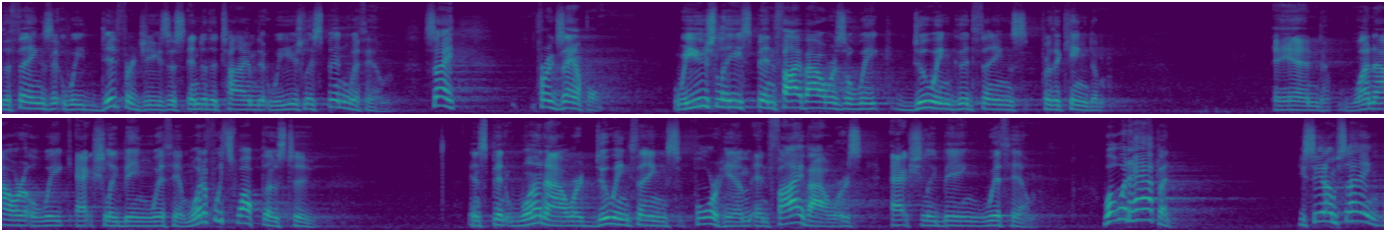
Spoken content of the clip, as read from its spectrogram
the things that we did for Jesus into the time that we usually spend with Him. Say, for example, we usually spend five hours a week doing good things for the kingdom. and one hour a week actually being with Him? What if we swap those two and spent one hour doing things for Him and five hours actually being with Him? What would happen? You see what I'm saying?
